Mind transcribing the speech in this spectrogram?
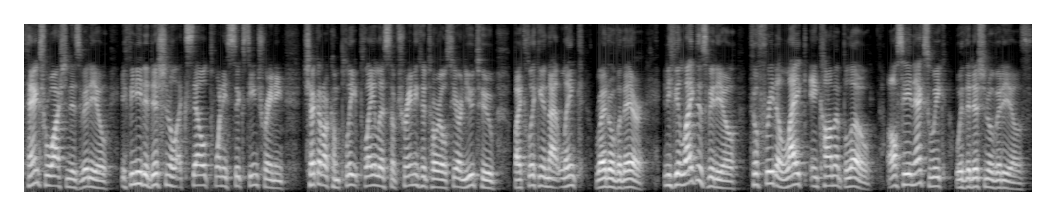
Thanks for watching this video. If you need additional Excel 2016 training, check out our complete playlist of training tutorials here on YouTube by clicking on that link right over there. And if you like this video, feel free to like and comment below. I'll see you next week with additional videos.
